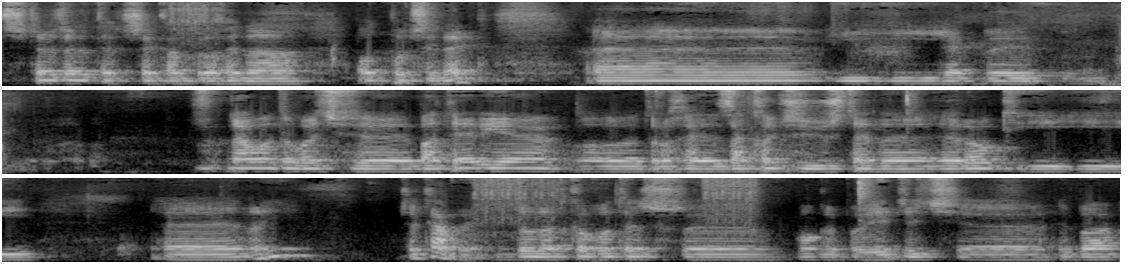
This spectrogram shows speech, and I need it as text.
Szczerze też czekam trochę na odpoczynek e, i, i jakby naładować e, baterię, trochę zakończyć już ten rok i, i E, no i czekamy. Dodatkowo też e, mogę powiedzieć, e, chyba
